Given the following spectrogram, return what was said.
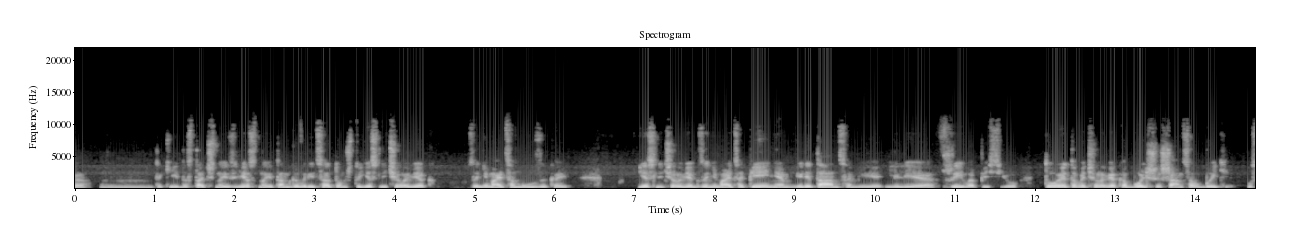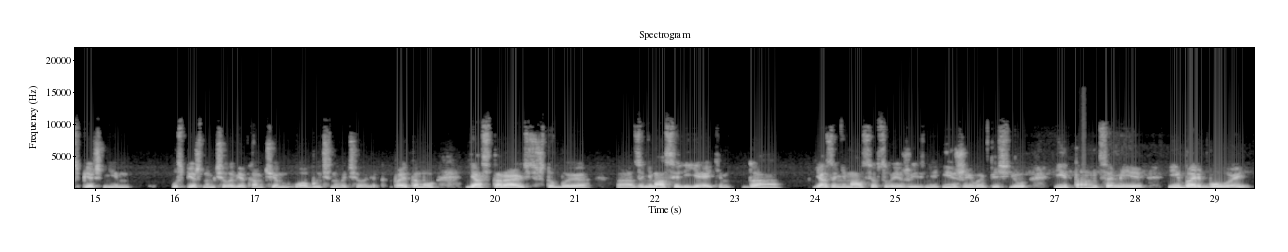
такие достаточно известные, там говорится о том, что если человек занимается музыкой, если человек занимается пением или танцами, или живописью, то у этого человека больше шансов быть успешнее успешным человеком, чем у обычного человека. Поэтому я стараюсь, чтобы а, занимался ли я этим. Да, я занимался в своей жизни и живописью, и танцами, и борьбой,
